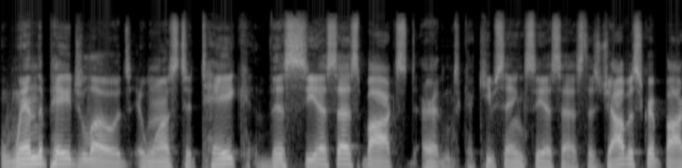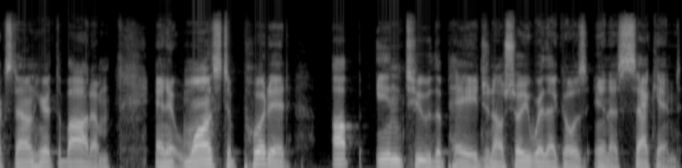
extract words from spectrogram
when the page loads, it wants to take this CSS box, or I keep saying CSS, this JavaScript box down here at the bottom, and it wants to put it up into the page. And I'll show you where that goes in a second.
